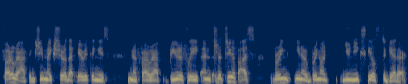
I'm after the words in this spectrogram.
photographing, she makes sure that everything is, you know, photographed beautifully. And the two of us bring, you know, bring our unique skills together.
